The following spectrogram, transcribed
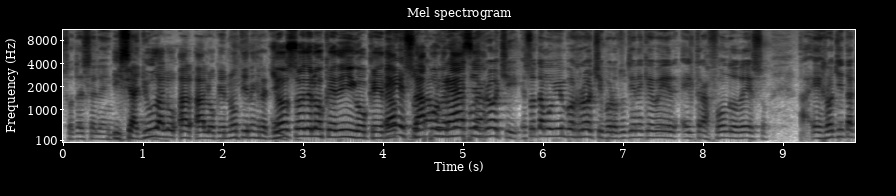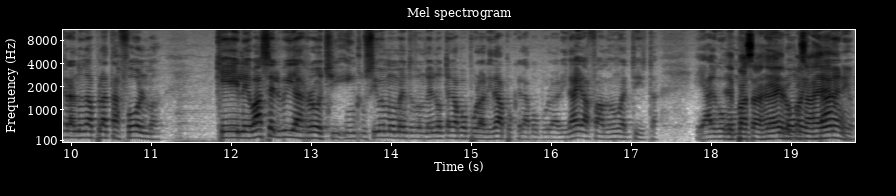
Eso está excelente. Y se ayuda a lo, a, a lo que no tienen recursos. Yo soy de los que digo que da, eso da está por muy bien gracia. por Rochi. Eso está muy bien por Rochi, pero tú tienes que ver el trasfondo de eso. Eh, Rochi está creando una plataforma que le va a servir a Rochi, inclusive en momentos donde él no tenga popularidad, porque la popularidad y la fama de un artista es algo Es pasajero, es pasajero.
